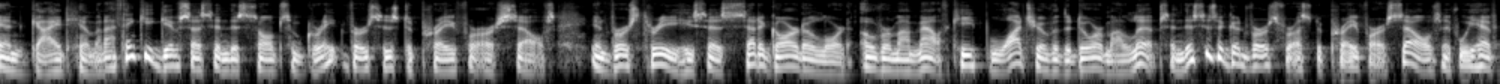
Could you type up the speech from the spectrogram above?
and guide him. And I think he gives us in this psalm some great verses to pray for ourselves. In verse 3, he says, Set a guard, O Lord, over my mouth. Keep watch over the door of my lips. And this is a good verse for us to pray for ourselves if we have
